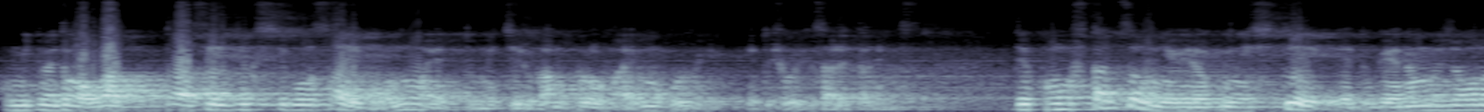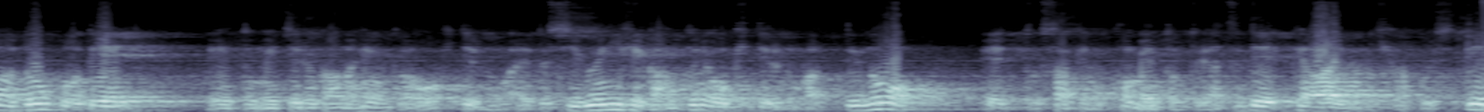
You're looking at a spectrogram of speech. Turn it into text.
コミットメントが終わった成熟脂肪細胞の、えっと、メチル化のプロファイルもこういうふうに、えっと、表示されております。でこの2つを入力にして、えっと、ゲノム上のどこで、えっと、メチル化の変化が起きているのか、えっと、シグニフィカントに起きているのかっていうのを、えっと、さっきのコメントというやつでペアワイドに比較して、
